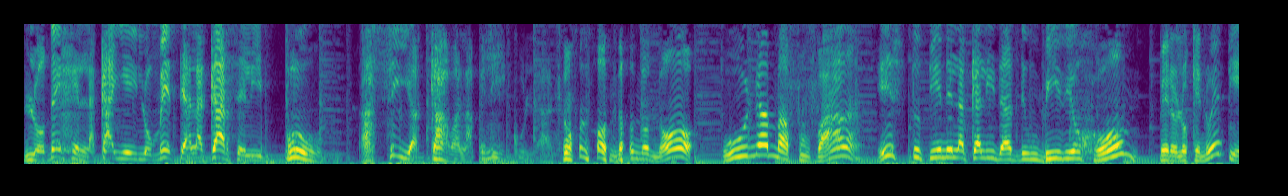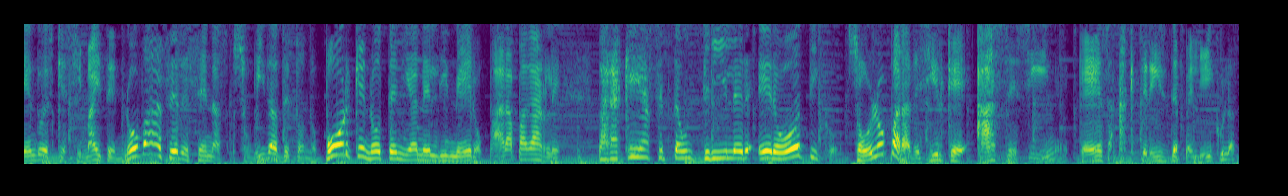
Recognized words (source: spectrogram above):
lo deja en la calle y lo mete a la cárcel y ¡pum! Así acaba la película. No, no, no, no, no. Una mafufada. Esto tiene la calidad de un video home. Pero lo que no entiendo es que si Maite no va a hacer escenas subidas de tono porque no tenían el dinero para pagarle, ¿Para qué acepta un thriller erótico? ¿Solo para decir que hace cine? ¿Que es actriz de películas?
